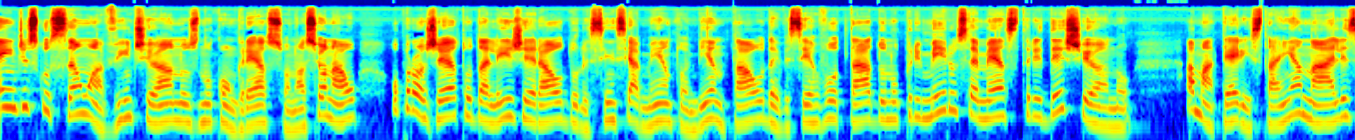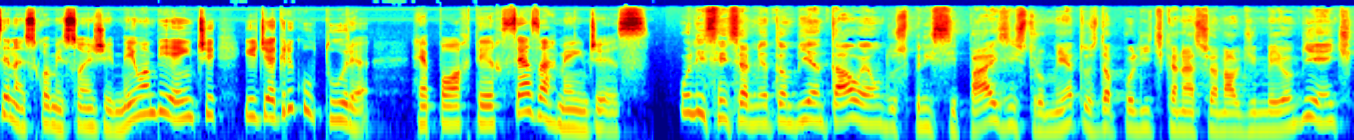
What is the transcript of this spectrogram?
Em discussão há 20 anos no Congresso Nacional, o projeto da Lei Geral do Licenciamento Ambiental deve ser votado no primeiro semestre deste ano. A matéria está em análise nas comissões de Meio Ambiente e de Agricultura. Repórter César Mendes. O licenciamento ambiental é um dos principais instrumentos da Política Nacional de Meio Ambiente,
